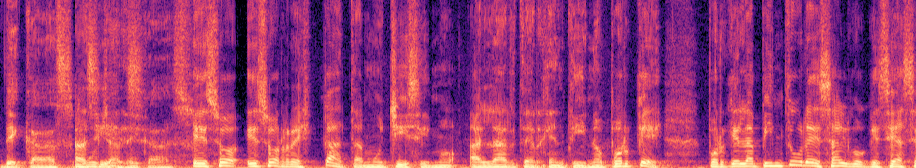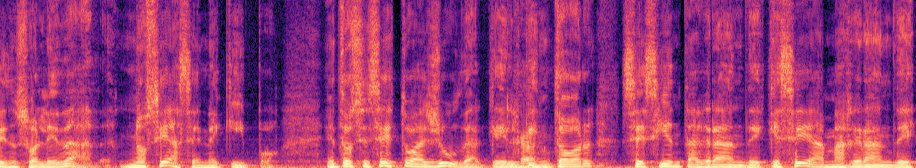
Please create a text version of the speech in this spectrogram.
décadas, muchas décadas. Eso, eso rescata muchísimo al arte argentino. ¿Por qué? Porque la pintura es algo que se hace en soledad, no se hace en equipo. Entonces esto ayuda a que el pintor se sienta grande, que sea más grande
